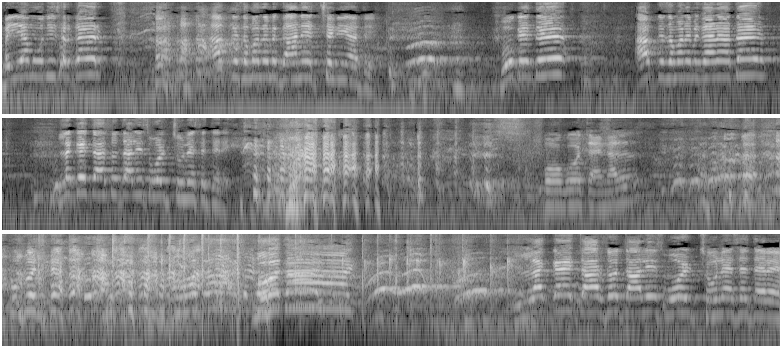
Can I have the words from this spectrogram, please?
भैया मोदी सरकार, आपके जमाने में गाने अच्छे नहीं आते। वो कहते हैं, आपके जमाने में गाना आता है, लगे चार सौ चालीस वोल्ट छूने से तेरे। पोगो चैनल लग गए 440 वोल्ट छूने से तेरे।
